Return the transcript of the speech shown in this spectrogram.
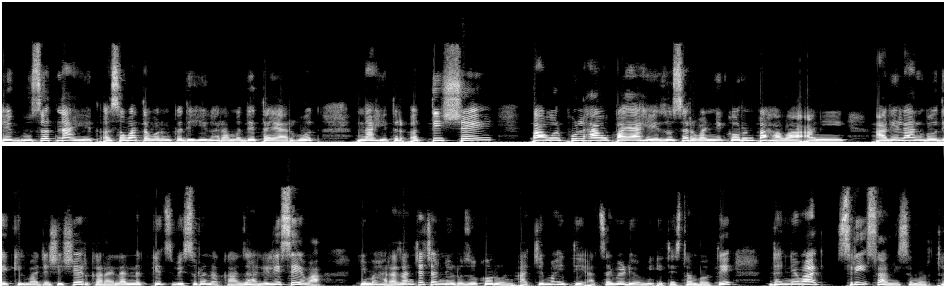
हे घुसत नाहीत असं वातावरण कधीही घरामध्ये तयार होत नाही. तर अतिशय पॉवरफुल हा उपाय आहे जो सर्वांनी करून पाहावा आणि आलेला अनुभव देखील माझ्याशी शेअर करायला नक्कीच विसरू नका. झालेली सेवा ही महाराजांच्या चरणी रुजू करून आजची माहिती आजचा व्हिडिओ मी इथेच थांबवते. धन्यवाद. श्री स्वामी समर्थ.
